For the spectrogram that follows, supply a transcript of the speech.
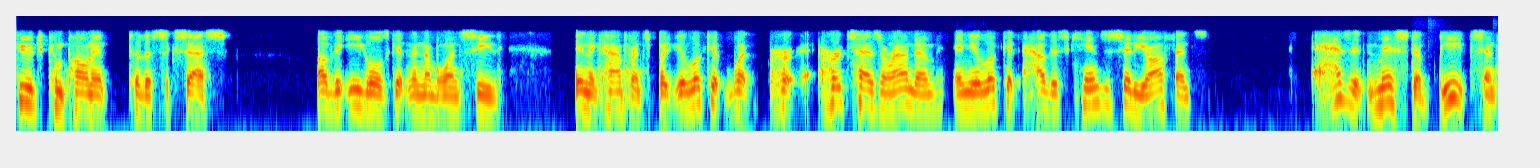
huge component to the success of the Eagles getting the number one seed in the conference. But you look at what Hurts has around him, and you look at how this Kansas City offense hasn't missed a beat since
